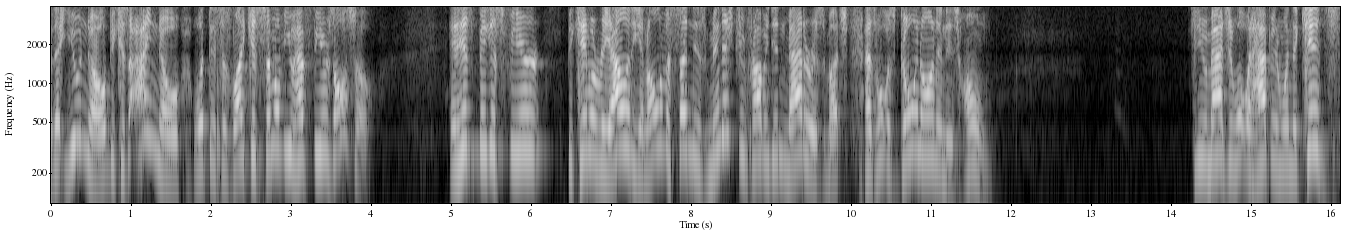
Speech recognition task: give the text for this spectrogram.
that you know because I know what this is like because some of you have fears also. And his biggest fear became a reality, and all of a sudden his ministry probably didn't matter as much as what was going on in his home. Can you imagine what would happen when the kids,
